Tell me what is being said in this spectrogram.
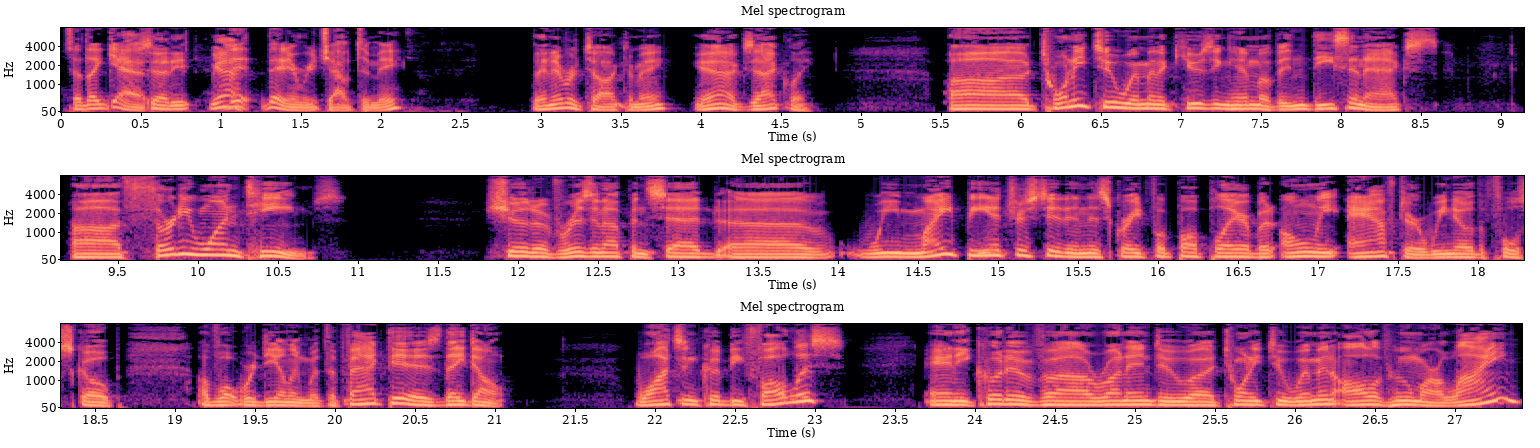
said, like, yeah, Said he- yeah. They, they didn't reach out to me. They never talked to me. Yeah, exactly. Uh, 22 women accusing him of indecent acts. Uh, 31 teams should have risen up and said, uh, we might be interested in this great football player, but only after we know the full scope of what we're dealing with. The fact is, they don't. Watson could be faultless, and he could have uh, run into uh, 22 women, all of whom are lying,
